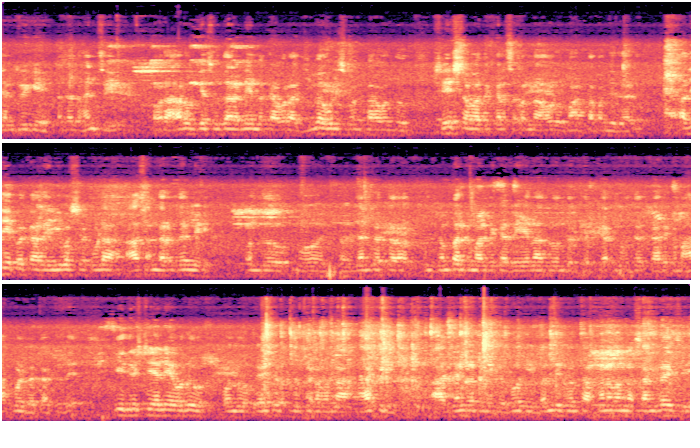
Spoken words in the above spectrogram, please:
ಜನರಿಗೆ ಅದನ್ನು ಹಂಚಿ ಅವರ ಆರೋಗ್ಯ ಸುಧಾರಣೆ ಮತ್ತು ಅವರ ಜೀವ ಉಳಿಸುವಂತಹ ಒಂದು ಶ್ರೇಷ್ಠವಾದ ಕೆಲಸವನ್ನು ಅವರು ಮಾಡ್ತಾ ಬಂದಿದ್ದಾರೆ. ಅದೇ ಪ್ರಕಾರ ಈ ವರ್ಷ ಕೂಡ ಆ ಸಂದರ್ಭದಲ್ಲಿ ಒಂದು ಜನರ ಸಂಪರ್ಕ ಮಾಡಬೇಕಾದ್ರೆ ಏನಾದರೂ ಒಂದು ಕಾರ್ಯಕ್ರಮ ಹಾಕ್ಕೊಳ್ಬೇಕಾಗ್ತದೆ. ಈ ದೃಷ್ಟಿಯಲ್ಲಿ ಅವರು ಒಂದು ವೇಷಭೂಷಣವನ್ನು ಹಾಕಿ, ಆ ಜನರ ಬಳಿಗೆ ಹೋಗಿ ಬಂದಿರುವಂಥ ಹಣವನ್ನು ಸಂಗ್ರಹಿಸಿ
